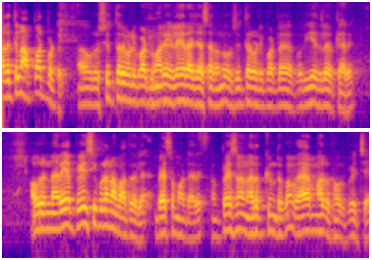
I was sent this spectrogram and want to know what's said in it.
அதுக்கெல்லாம் அப்பாற்பட்டு ஒரு சித்தர் வழிபாட்டு மாதிரி இளையராஜா சார் வந்து ஒரு சித்தர் வழிபாட்டில் பெரிய இதில் இருக்கார். அவர் நிறைய பேசி கூட நான் பார்த்ததில்ல. பேச மாட்டார். பேசினா நறுக்குன்னு இருக்கும். வேறு மாதிரி இருக்கும் அவர் பேச்சு.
